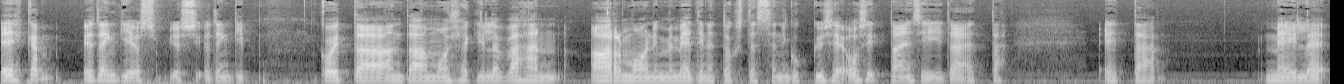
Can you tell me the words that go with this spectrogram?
ehkä jotenkin, jos, jos jotenkin koittaa antaa Moshakille vähän armoa, niin mä mietin, että onko tässä niin kyse osittain siitä, että, että meille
